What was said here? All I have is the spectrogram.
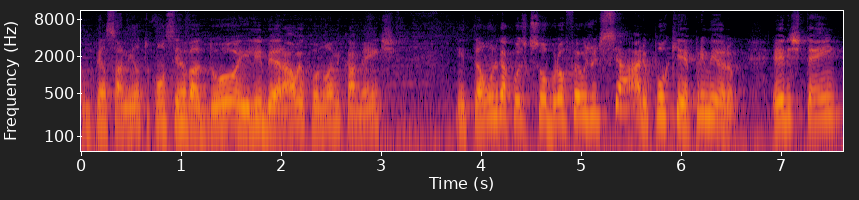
um pensamento conservador e liberal economicamente. Então a única coisa que sobrou foi o judiciário. Por quê? Primeiro, eles têm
